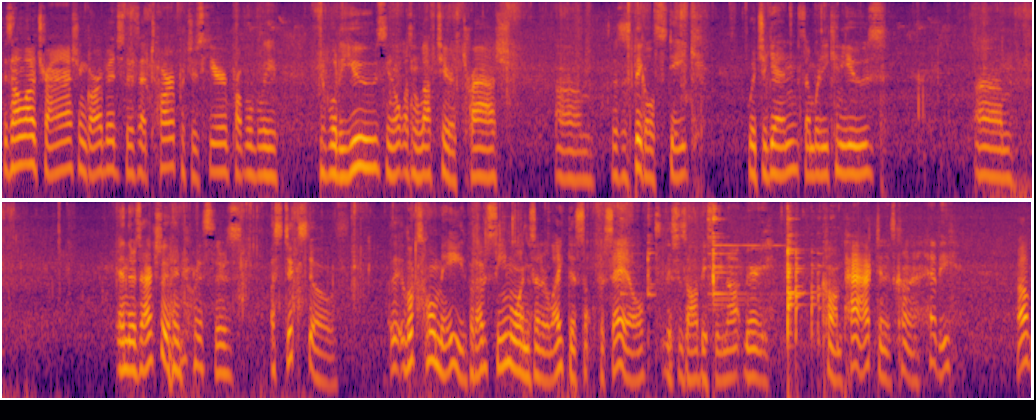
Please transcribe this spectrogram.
there's not a lot of trash and garbage. There's that tarp, which is here, probably people to use, you know, it wasn't left here as trash. Um, there's this big old stake, which again somebody can use. Um, and there's actually I noticed there's a stick stove. It looks homemade, but I've seen ones that are like this for sale. This is obviously not very compact and it's kind of heavy. I'll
